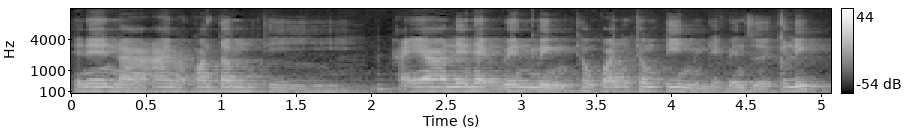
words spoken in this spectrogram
thế nên là ai mà quan tâm thì hãy à, liên hệ với bên mình thông qua những thông tin mình để bên dưới clip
